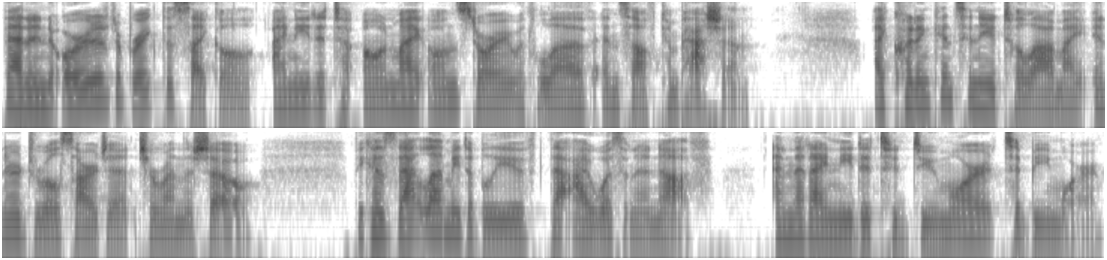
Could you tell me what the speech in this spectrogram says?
that in order to break the cycle, I needed to own my own story with love and self compassion. I couldn't continue to allow my inner drill sergeant to run the show because that led me to believe that I wasn't enough and that I needed to do more to be more.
